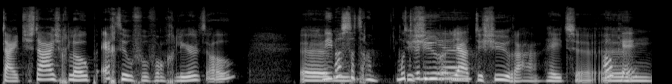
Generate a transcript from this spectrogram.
tijdje stage gelopen, echt heel veel van geleerd ook. Wie was dat dan? Moeten die, eh, Ja, Tessura heet ze. Oké. Ehm,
